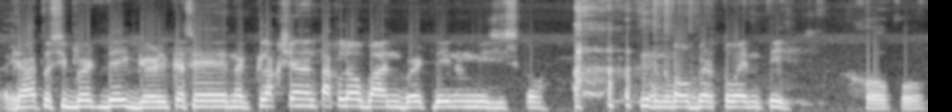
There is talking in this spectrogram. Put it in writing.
Ay. Kaya to si Birthday Girl kasi nag-clock siya ng Tacloban, birthday ng misis ko. October 20. Opo.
